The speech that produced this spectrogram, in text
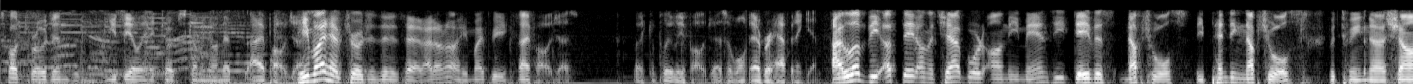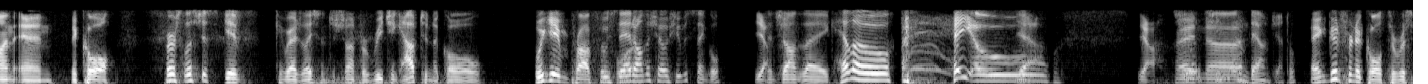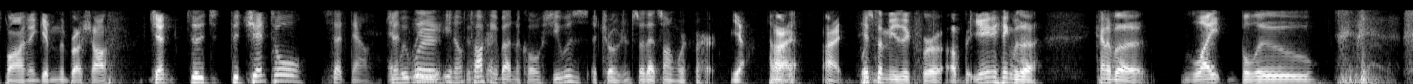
Called Trojans, and UCLA head coach is coming on. That's I apologize. He might have Trojans in his head. I don't know. He might be. I apologize. I completely apologize. It won't ever happen again. I love the update on the chat board on the Manzi Davis nuptials, the pending nuptials between uh, Sean and Nicole. First, let's just give congratulations to Sean for reaching out to Nicole, We gave him props. who before. said on the show she was single. Yeah. And Sean's like, "Hello." hey yo. Yeah. Yeah. She, and she uh, let him down gentle. and good for Nicole to respond and give him the brush off. Gent- the, the gentle set down. And we were, you know, talking about Nicole. She was a Trojan, so that song worked for her. Yeah. All right. All right. Hit some music for a anything with a kind of a light blue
